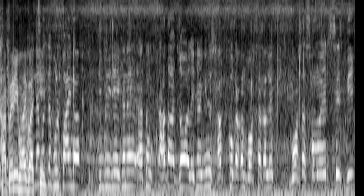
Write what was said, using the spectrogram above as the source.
সাপেরই ভয় পাচ্ছি। ভুল পাই না। কিন্তু এই যে এখানে এত কাদা জল এখানে কিন্তু সাপ খুব এখন বর্ষাকালে বর্ষার সময়ের শেষ দিক।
